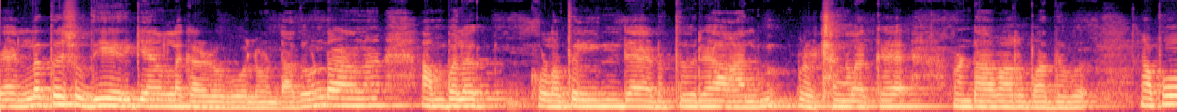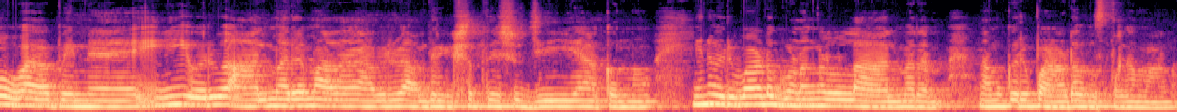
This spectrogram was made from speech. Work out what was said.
വെള്ളത്തെ ശുദ്ധീകരിക്കാനുള്ള കഴിവ് പോലും ഉണ്ട്. അതുകൊണ്ടാണ് അമ്പലക്കുളത്തിന്റെ അടുത്ത് ഒരു വൃക്ഷങ്ങളൊക്കെ ഉണ്ടാവാറ് പതിവ്. അപ്പോൾ പിന്നെ ഈ ഒരു ആൽമരം അവർ അന്തരീക്ഷത്തെ ശുചിയാക്കുന്നു. ഇങ്ങനെ ഒരുപാട് ഗുണങ്ങളുള്ള ആൽമരം നമുക്കൊരു പാഠപുസ്തകമാണ്.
